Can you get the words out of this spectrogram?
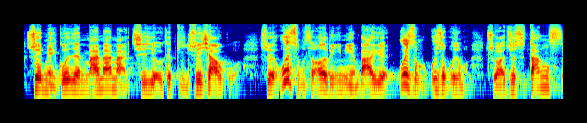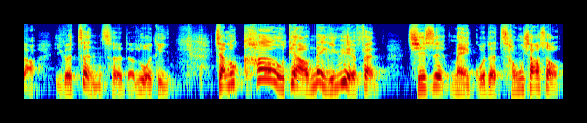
所以美国人买买买，其实有一个抵税效果。所以为什么是二零一零年八月？为什么？为什么？为什么？主要就是当时啊一个政策的落地。假如扣掉那个月份。其实美国的成屋销售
